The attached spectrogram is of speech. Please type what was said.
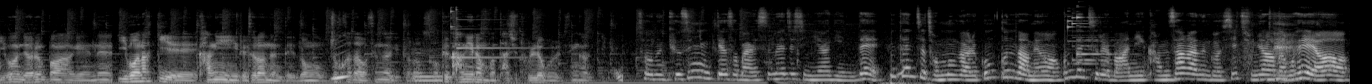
이번 여름 방학에는 이번 학기에 강의를 들었는데 너무 부족하다고 생각이 들어서 음. 그 강의를 한번 다시 돌려볼 생각이에요. 저는 교수님께서 말씀해주신 이야기인데 콘텐츠 전문가를 꿈꾼다면 콘텐츠를 많이 감상하는 것이 중요하다고 해요.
